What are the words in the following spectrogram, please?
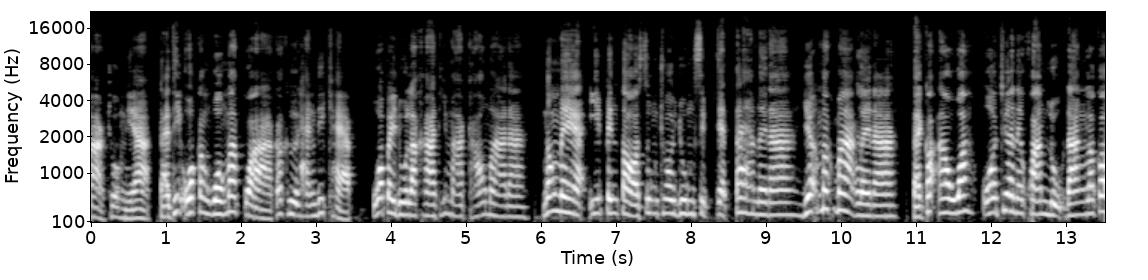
มากๆช่วงเนี้ยแต่ที่อ้วกกังวลมากกว่าก็คือแฮงดี้แคป ว่าไปดูราคาที่มาเก๊ามานะ น้องเมย์อีเป็นต่อซุงโชยุง 17 แต้มเลยนะ เยอะมากๆเลยนะ แต่ก็เอาวะอัวเชื่อในความหลุดัง แล้วก็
